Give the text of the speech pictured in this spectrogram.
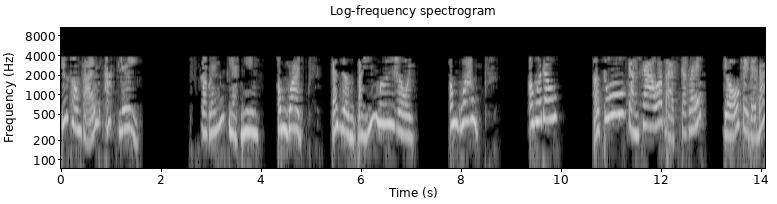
chứ không phải Ashley. Scotland ngạc nhiên, ông White đã gần 70 rồi. Ông White Ông ở đâu? Ở tuốt đằng sau á bà Scarlett, chỗ cây đại bác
